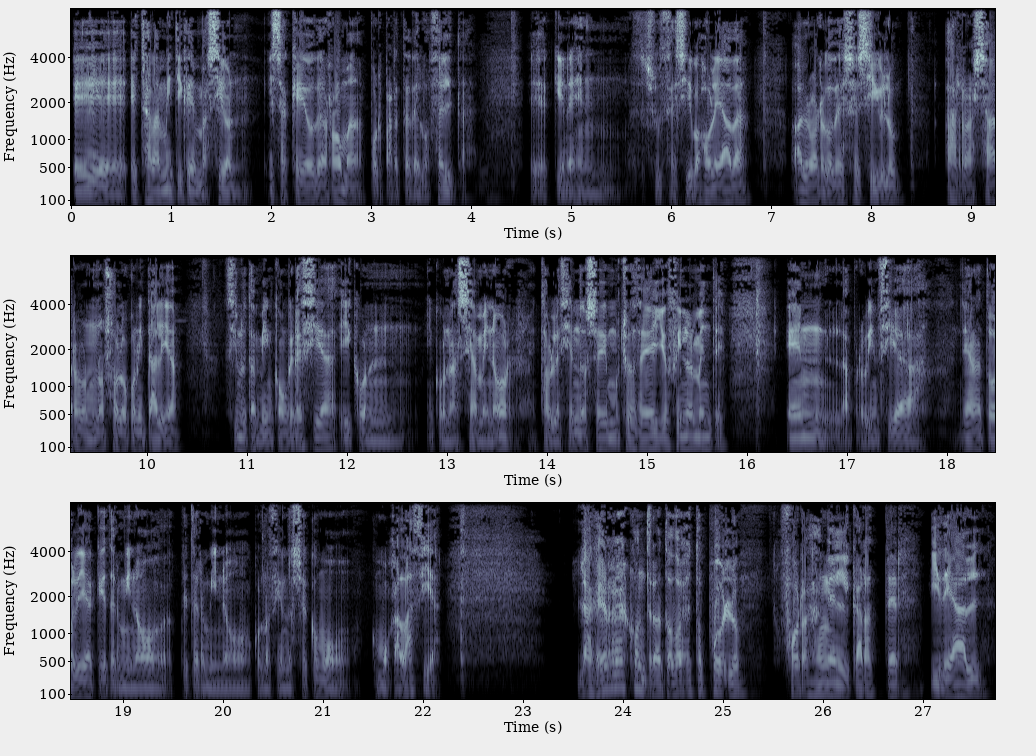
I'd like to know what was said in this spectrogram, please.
eh, está la mítica invasión y saqueo de Roma por parte de los celtas, eh, quienes en sucesivas oleadas a lo largo de ese siglo arrasaron no solo con Italia, sino también con Grecia y con, con Asia Menor, estableciéndose muchos de ellos finalmente en la provincia de Anatolia que terminó, que terminó conociéndose como, como Galacia. Las guerras contra todos estos pueblos forjan el carácter ideal,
